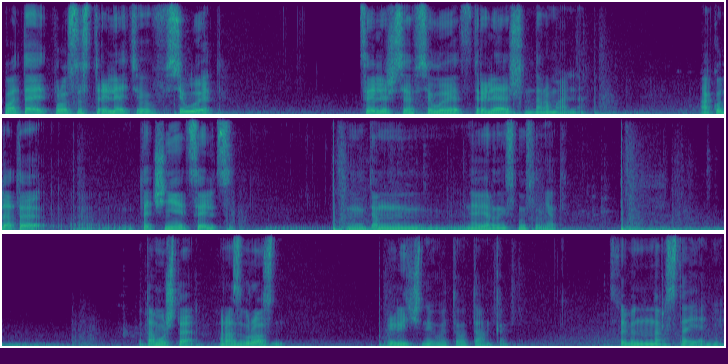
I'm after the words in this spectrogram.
хватает просто стрелять в силуэт целишься в силуэт, стреляешь, нормально. А куда-то э, точнее целиться, там, наверное, смысла нет. Потому что разброс приличный у этого танка. Особенно на расстоянии.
